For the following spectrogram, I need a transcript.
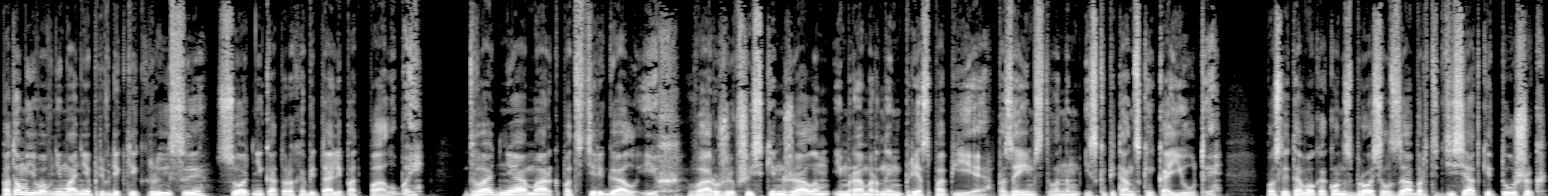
Потом его внимание привлекли крысы, сотни которых обитали под палубой — Два дня Марк подстерегал их, вооружившись кинжалом и мраморным пресс-папье, позаимствованным из капитанской каюты. После того, как он сбросил за борт десятки тушек,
